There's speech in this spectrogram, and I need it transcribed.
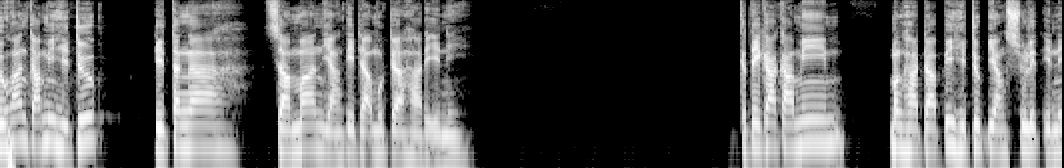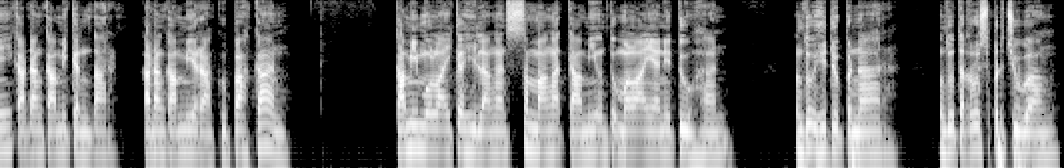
Tuhan kami hidup di tengah zaman yang tidak mudah hari ini. Ketika kami menghadapi hidup yang sulit ini, kadang kami gentar, kadang kami ragu, bahkan kami mulai kehilangan semangat kami untuk melayani Tuhan, untuk hidup benar, untuk terus berjuang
